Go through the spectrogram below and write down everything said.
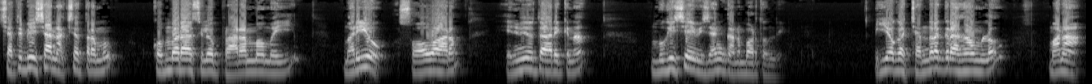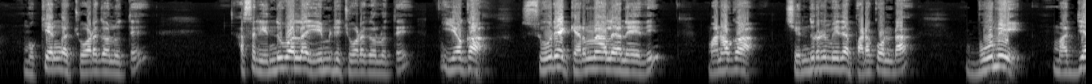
శతభిష నక్షత్రము కుంభరాశిలో ప్రారంభమయ్యి మరియు సోమవారం ఎనిమిదో తారీఖున ముగిసే విషయం కనబడుతుంది. ఈ యొక్క చంద్రగ్రహంలో మన ముఖ్యంగా చూడగలిగితే అసలు ఎందువల్ల ఏమిటి చూడగలిగితే ఈ యొక్క సూర్యకిరణాలు అనేది మన ఒక చంద్రుని మీద పడకుండా భూమి మధ్య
